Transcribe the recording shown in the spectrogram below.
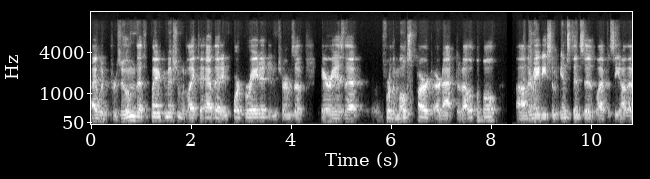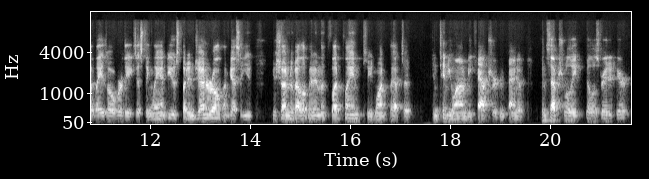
I would presume that the plan commission would like to have that incorporated in terms of areas that for the most part are not developable. Um, there may be some instances, we'll have to see how that lays over the existing land use, but in general, I'm guessing you, you shun development in the floodplain. So you'd want that to continue on be captured and kind of conceptually illustrated here.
